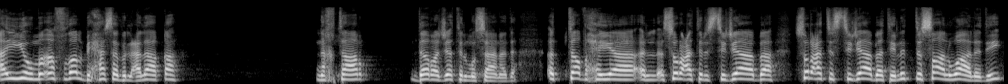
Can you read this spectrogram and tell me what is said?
أيهما أفضل؟ بحسب العلاقة نختار درجة المساندة. التضحية سرعة الاستجابة سرعة استجابة لاتصال والدي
